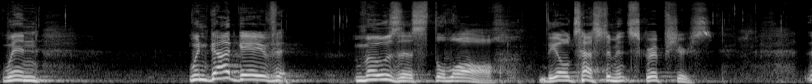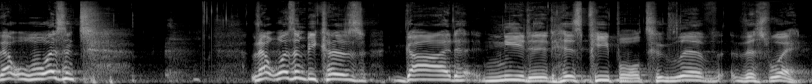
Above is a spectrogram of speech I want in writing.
When, when God gave Moses the law, the Old Testament scriptures, that wasn't that wasn't because God needed his people to live this way.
